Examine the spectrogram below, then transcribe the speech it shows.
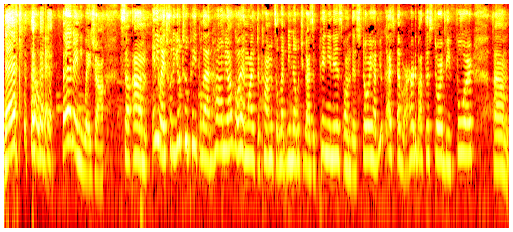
Okay. But anyways, y'all. So um anyways, for the YouTube people at home, y'all go ahead and like the comments and let me know what you guys' opinion is on this story. Have you guys ever heard about this story before? Um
